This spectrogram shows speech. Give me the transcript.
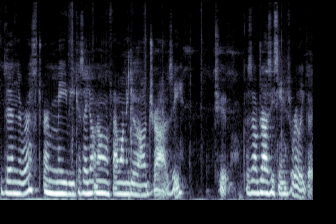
then the rest are maybe, because I don't know if I want to go Eldrazi too. Because Eldrazi seems really good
